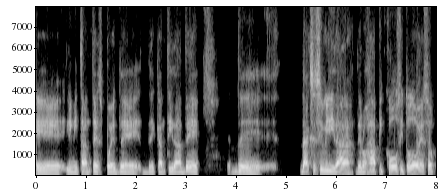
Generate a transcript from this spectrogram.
eh, limitantes pues de, cantidad de, accesibilidad de los API calls y todo eso,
